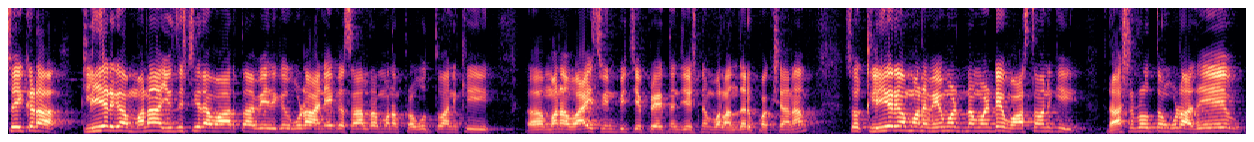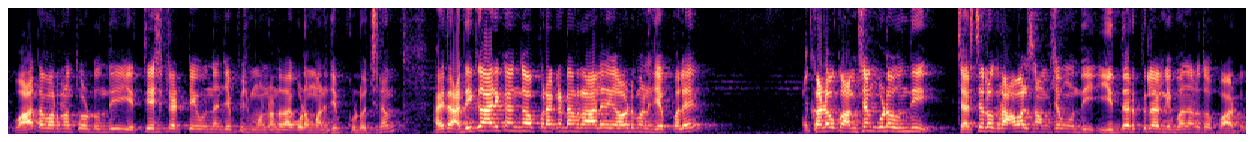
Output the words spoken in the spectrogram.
సో ఇక్కడ క్లియర్గా మన యుధిష్ఠిర వార్తా వేదిక కూడా అనేక సార్లు మన ప్రభుత్వానికి మన వాయిస్ వినిపించే ప్రయత్నం చేసిన వాళ్ళందరి పక్షాన. సో క్లియర్గా మనం ఏమంటున్నామంటే వాస్తవానికి రాష్ట్ర ప్రభుత్వం కూడా అదే వాతావరణంతో ఉంది ఎత్తేసేటట్టే ఉందని చెప్పేసి మొన్నటిదా కూడా మనం చెప్పుకుంటూ వచ్చినాం. అయితే అధికారికంగా ప్రకటన రాలేదు కాబట్టి మనం చెప్పలే. ఇక్కడ ఒక అంశం కూడా ఉంది. చర్చలోకి రావాల్సిన అంశం ఉంది. ఇద్దరు పిల్లల నిబంధనతో పాటు.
